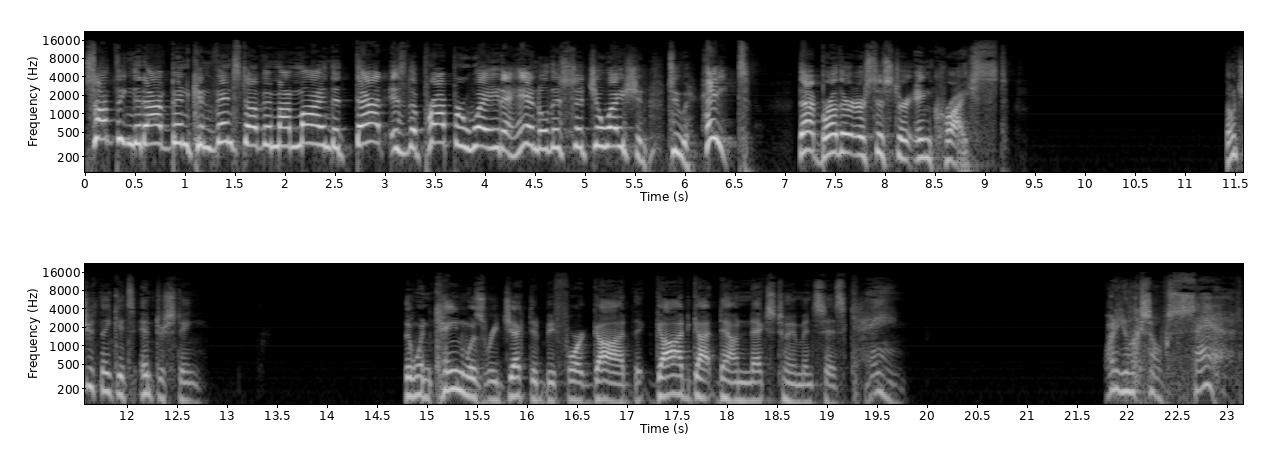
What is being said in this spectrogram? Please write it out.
something that I've been convinced of in my mind that that is the proper way to handle this situation to hate that brother or sister in Christ. Don't you think it's interesting that when Cain was rejected before God, that God got down next to him and says, Cain, why do you look so sad?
